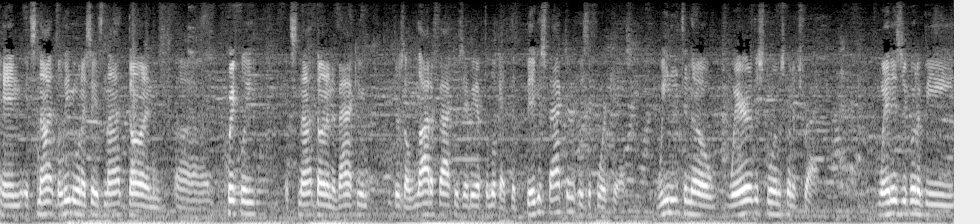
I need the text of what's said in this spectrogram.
And it's not. Believe me when I say it's not done uh, quickly. It's not done in a vacuum. There's a lot of factors that we have to look at. The biggest factor is the forecast. We need to know where the storm's going to track. When is it going to be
